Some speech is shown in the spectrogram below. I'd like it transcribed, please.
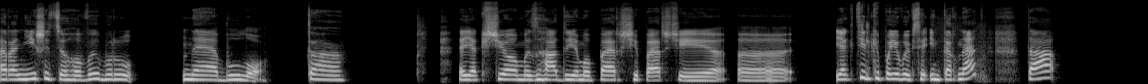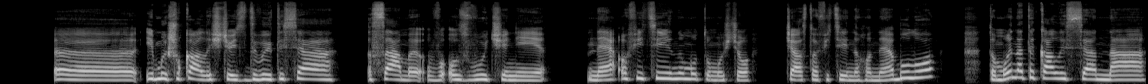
раніше цього вибору не було. та Якщо ми згадуємо перші перші, е, як тільки появився інтернет, та е, і ми шукали щось дивитися саме в озвученні неофіційному, тому що часто офіційного не було, то ми натикалися на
